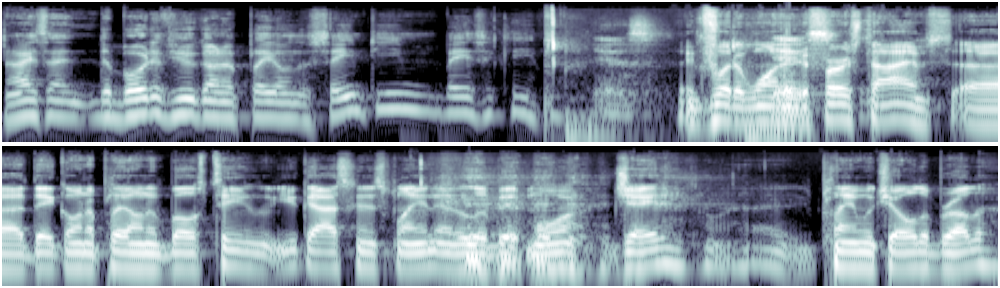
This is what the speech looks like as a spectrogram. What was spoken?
Nice. And the both of you are going to play on the same team, basically? Yes. And for the one of the first times uh, they're going to play on the both teams. You guys can explain that a little bit more. Jayden, uh, playing with your older brother,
